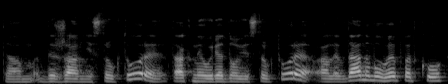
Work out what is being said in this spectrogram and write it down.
там державні структури, так, не урядові структури, але в даному випадку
